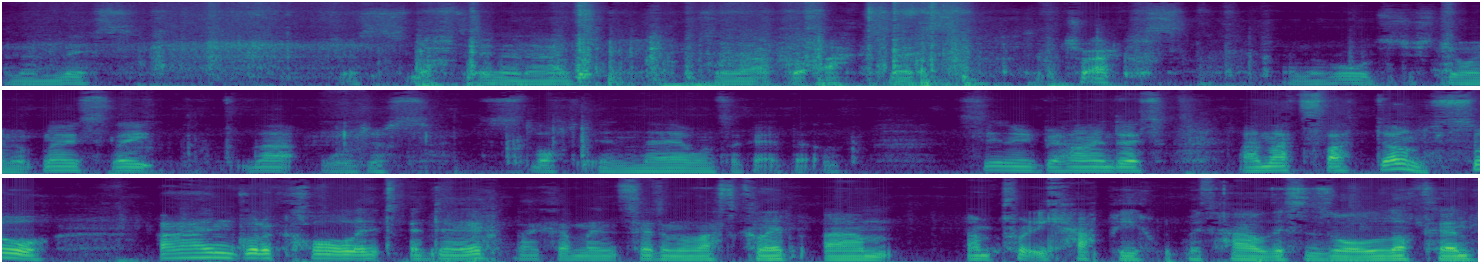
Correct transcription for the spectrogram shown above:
And then this just slots in and out so that I've got access to the tracks. And the roads just join up nicely. That will just slot in there once I get a bit of scenery behind it. And that's that done. So I'm gonna call it a day like I said in the last clip. Um, I'm pretty happy with how this is all looking.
